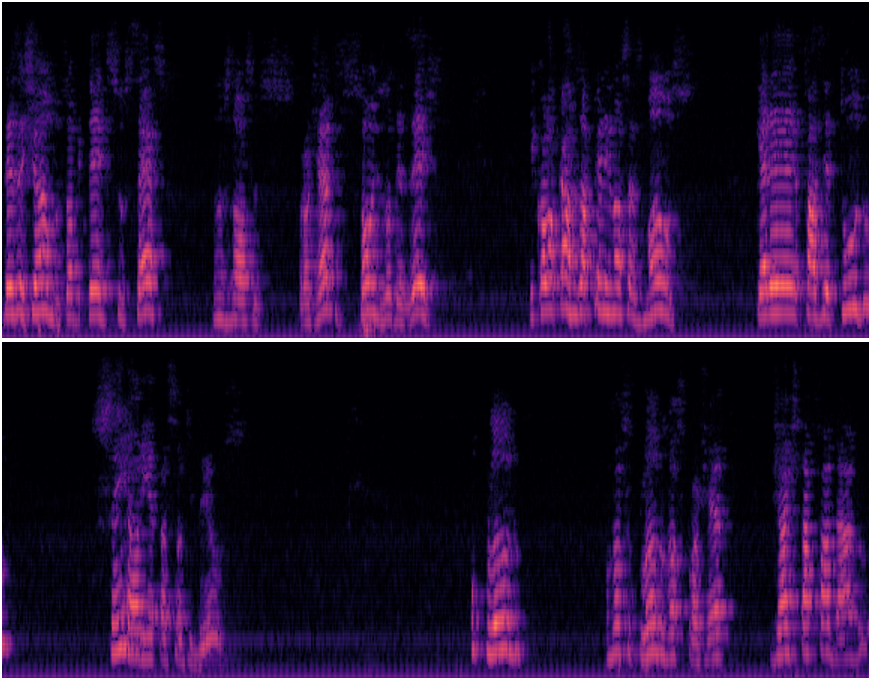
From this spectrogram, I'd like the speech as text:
desejamos obter sucesso nos nossos projetos, sonhos ou desejos, e colocarmos apenas em nossas mãos, querer fazer tudo sem a orientação de Deus, o plano, o nosso plano, o nosso projeto já está fadado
